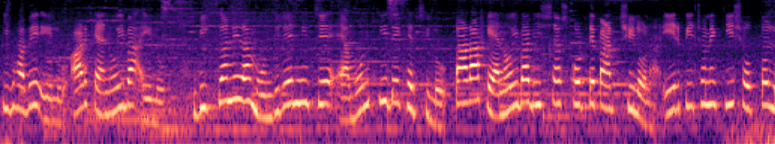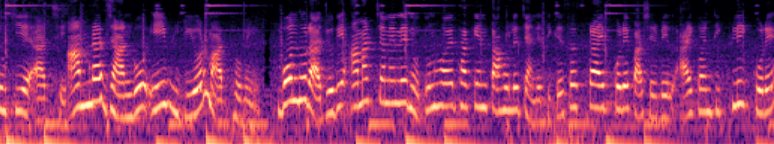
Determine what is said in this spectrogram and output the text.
কীভাবে এলো আর কেনই বা এলো। বিজ্ঞানীরা মন্দিরের নিচে এমন কি দেখেছিল? তারা কেনই বা বিশ্বাস করতে পারছিল না? এর পিছনে কি সত্য লুকিয়ে আছে? আমরা জানব এই ভিডিওর মাধ্যমে। বন্ধুরা, যদি আমার চ্যানেলে নতুন হয়ে থাকেন, তাহলে চ্যানেলটিকে সাবস্ক্রাইব করে পাশের বেল আইকনটি ক্লিক করে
